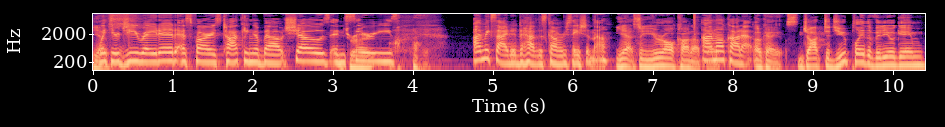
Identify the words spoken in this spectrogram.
with your G rated as far as talking about shows and right. series. I'm excited to have this conversation, though. Yeah, so you're all caught up. I'm right? all caught up. Okay, Jock, did you play the video game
